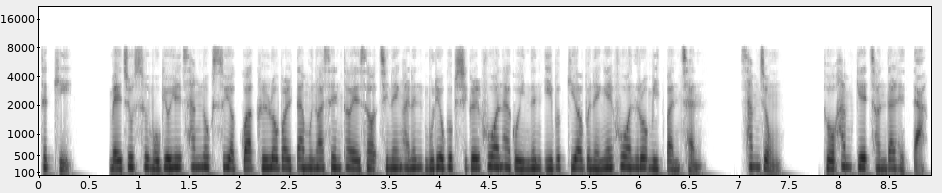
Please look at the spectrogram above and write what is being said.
특히 매주 수 목요일 상록수역과 글로벌 따문화센터에서 진행하는 무료급식을 후원하고 있는 이북기업은행의 후원으로 밑반찬, 3종, 도 함께 전달했다.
